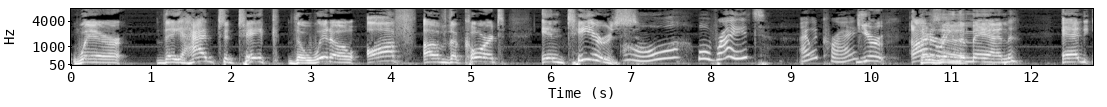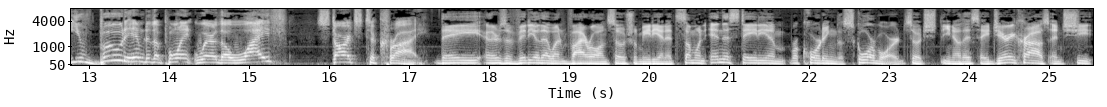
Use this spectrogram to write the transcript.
where they had to take the widow off of the court in tears. Oh, well, right. I would cry. You're honoring a- the man, and you've booed him to the point where the wife starts to cry. They there's a video that went viral on social media, and it's someone in the stadium recording the scoreboard. So it's you know they say Jerry Krause, and she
